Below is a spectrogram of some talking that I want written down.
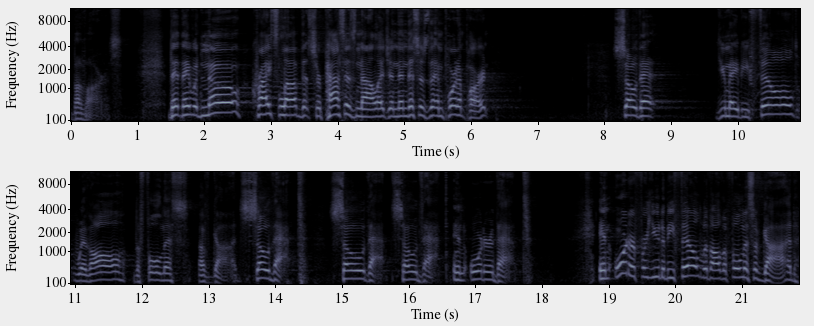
above ours. That they would know Christ's love that surpasses knowledge, and then this is the important part so that you may be filled with all the fullness of God. So that, so that, so that, in order that. In order for you to be filled with all the fullness of God,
